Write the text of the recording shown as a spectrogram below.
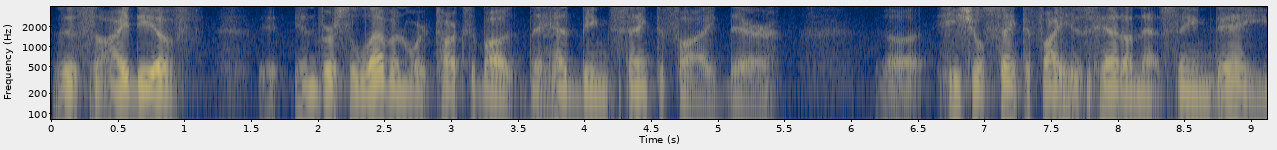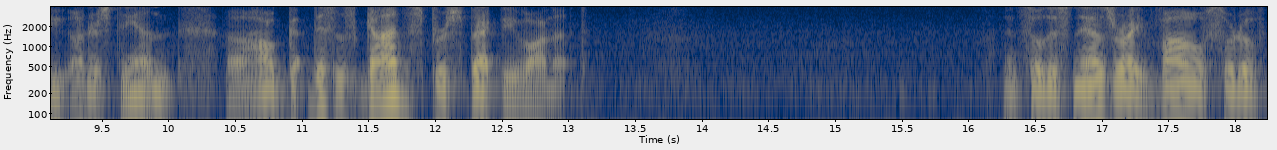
this idea of in verse 11 where it talks about the head being sanctified there uh, he shall sanctify his head on that same day. You understand uh, how God, this is god's perspective on it. And so this nazarite vow sort of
